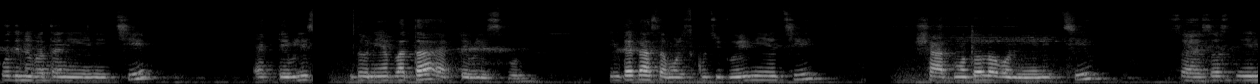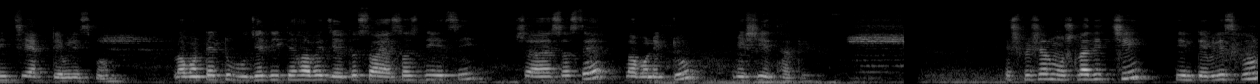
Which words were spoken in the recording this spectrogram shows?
পুদিনা পাতা নিয়ে নিচ্ছি এক টেবিল ধনিয়া পাতা এক টেবিল স্পুন। তিনটা কাঁচামরিচ কুচি করে নিয়েছি। স্বাদ মতো লবণ নিয়ে নিচ্ছি। সয়া সস নিয়ে নিচ্ছি এক টেবিল স্পুন। লবণটা একটু বুঝে দিতে হবে, যেহেতু সয়া সস দিয়েছি, সয়া সসে লবণ একটু বেশি থাকে। স্পেশাল মশলা দিচ্ছি। তিন টেবিল স্পুন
